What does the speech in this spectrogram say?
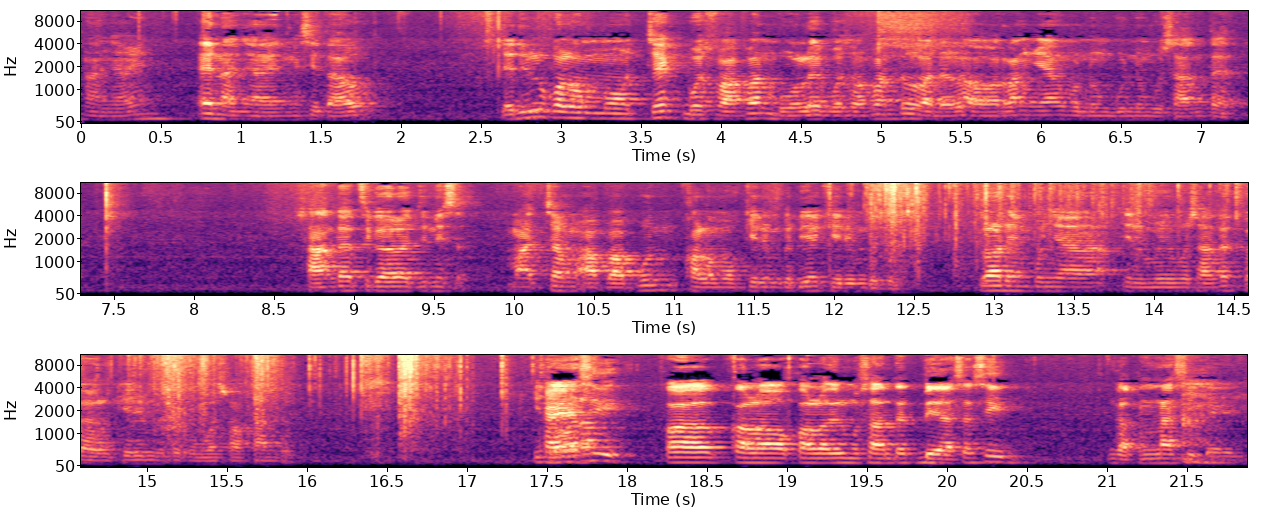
nanyain. Eh nanyain ngasih tahu. Jadi lu kalau mau cek bos Wafan boleh. Bos Wafan tuh adalah orang yang menunggu-nunggu santet. Santet segala jenis macam apa pun kalau mau kirim ke dia kirim tuh. Lu ada yang punya ilmu-ilmu santet kalau kirim tuh ke bos Wafan tuh. Kayak sih kalau kalau ilmu santet biasa sih nggak kena sih kayaknya.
